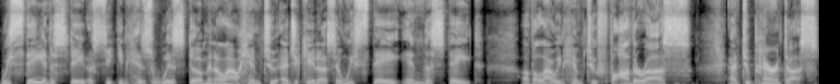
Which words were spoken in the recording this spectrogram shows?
We stay in a state of seeking His wisdom and allow Him to educate us. And we stay in the state of allowing Him to father us and to parent us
